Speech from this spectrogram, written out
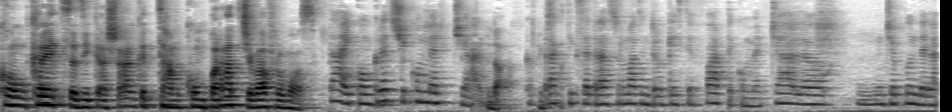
concret, să zic așa, încât ți-am cumpărat ceva frumos. Da, e concret și comercial. Da, Că exact. practic s-a transformat într-o chestie foarte comercială, începând de la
